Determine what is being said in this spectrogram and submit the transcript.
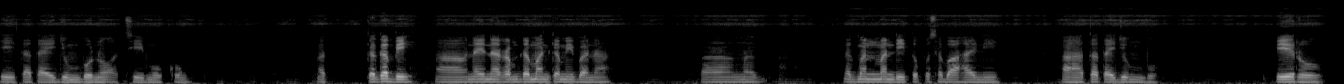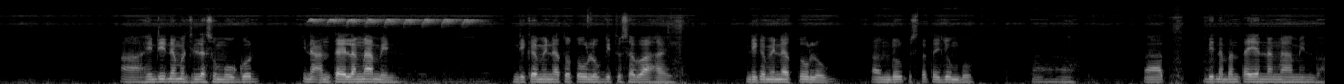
si Tatay Jumbo no at si Mukong at kagabi ah, na naramdaman kami ba na parang nag nagmanman dito po sa bahay ni ah, Tatay Jumbo. Pero ah, hindi naman sila sumugod. Inaantay lang namin. Hindi kami natutulog dito sa bahay. Hindi kami natulog. Andun po si Tatay Jumbo. Ah, at binabantayan lang namin ba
